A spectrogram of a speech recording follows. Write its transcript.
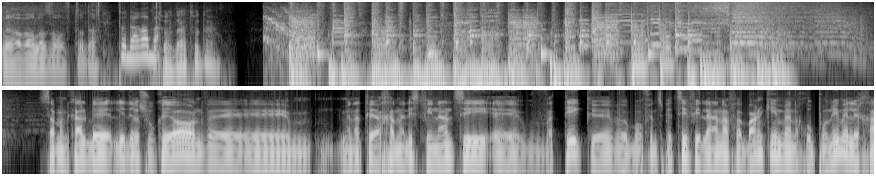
מירב ארלוזורוב, תודה. תודה רבה. תודה, תודה. סמנכ"ל בלידר שוקי הון ומנתח אנליסט פיננסי אה, ותיק אה, ובאופן ספציפי לענף הבנקים ואנחנו פונים אליך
